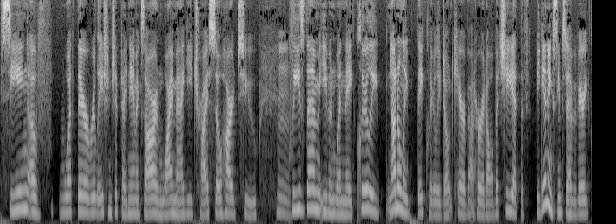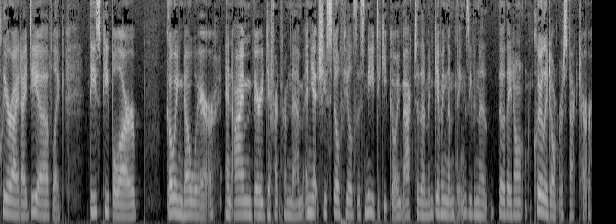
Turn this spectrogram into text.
seeing of what their relationship dynamics are and why Maggie tries so hard to hmm. please them even when they clearly not only they clearly don't care about her at all but she at the beginning seems to have a very clear-eyed idea of like these people are going nowhere and I'm very different from them and yet she still feels this need to keep going back to them and giving them things even though, though they don't clearly don't respect her.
